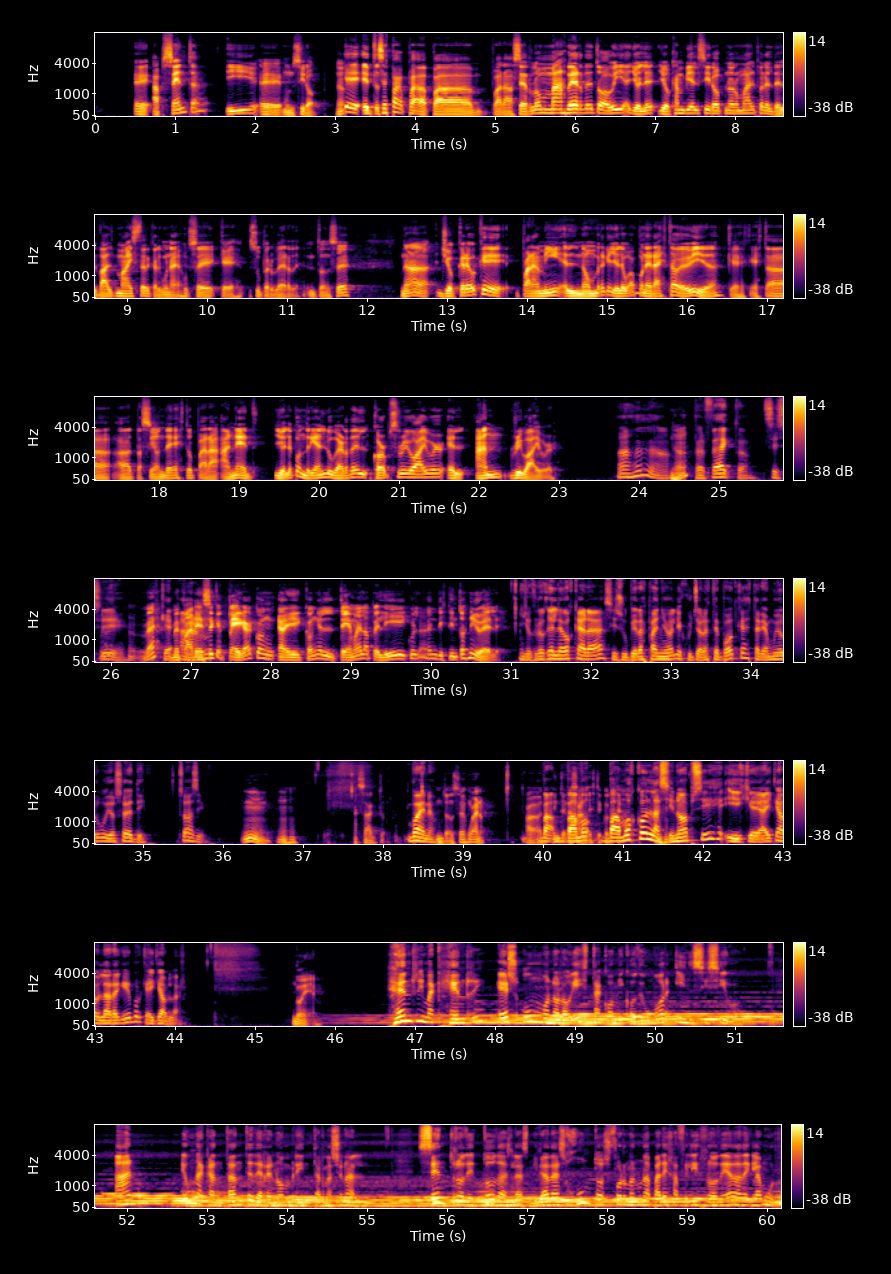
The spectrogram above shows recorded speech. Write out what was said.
absenta y un sirop. ¿no? Entonces, pa- pa- pa- para hacerlo más verde todavía, yo, le, yo cambié el sirop normal por el del Waldmeister que alguna vez usé, que es súper verde. Entonces, nada, yo creo que para mí el nombre que yo le voy a poner a esta bebida, que es esta adaptación de esto para Annette, yo le pondría en lugar del Corpse Reviver el Anne Reviver. Ajá. Perfecto. Sí, sí. Me parece que pega con, ahí con el tema de la película en distintos niveles. Yo creo que Leo Oscar, si supiera español y escuchara este podcast, estaría muy orgulloso de ti. Eso es así. Mm, Exacto. Bueno. Entonces, bueno. Vamos, este vamos con la sinopsis y que hay que hablar aquí porque hay que hablar. Muy bien. Henry McHenry es un monologuista cómico de humor incisivo. Anne es una cantante de renombre internacional. Centro de todas las miradas, juntos forman una pareja feliz rodeada de glamour.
